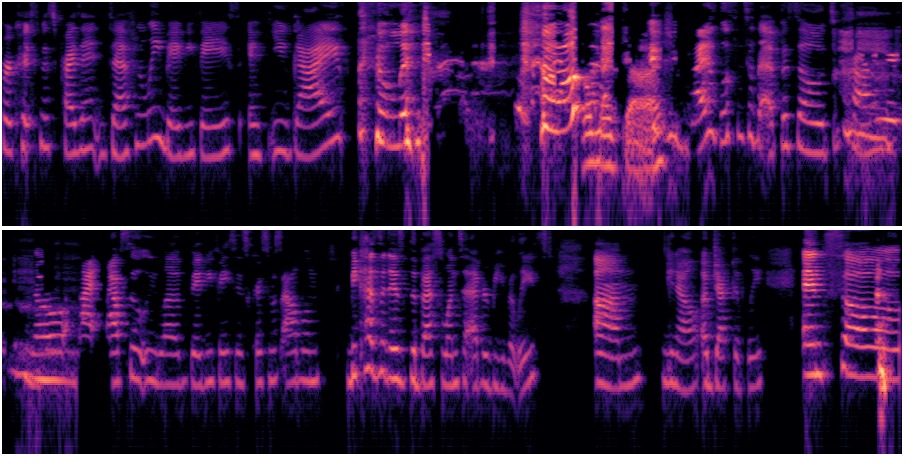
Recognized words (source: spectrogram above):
for Christmas present, definitely Babyface. If you guys listen oh my gosh. If you guys listen to the episodes prior, you know, I absolutely love Babyface's Christmas album because it is the best one to ever be released. Um, you know, objectively. And so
